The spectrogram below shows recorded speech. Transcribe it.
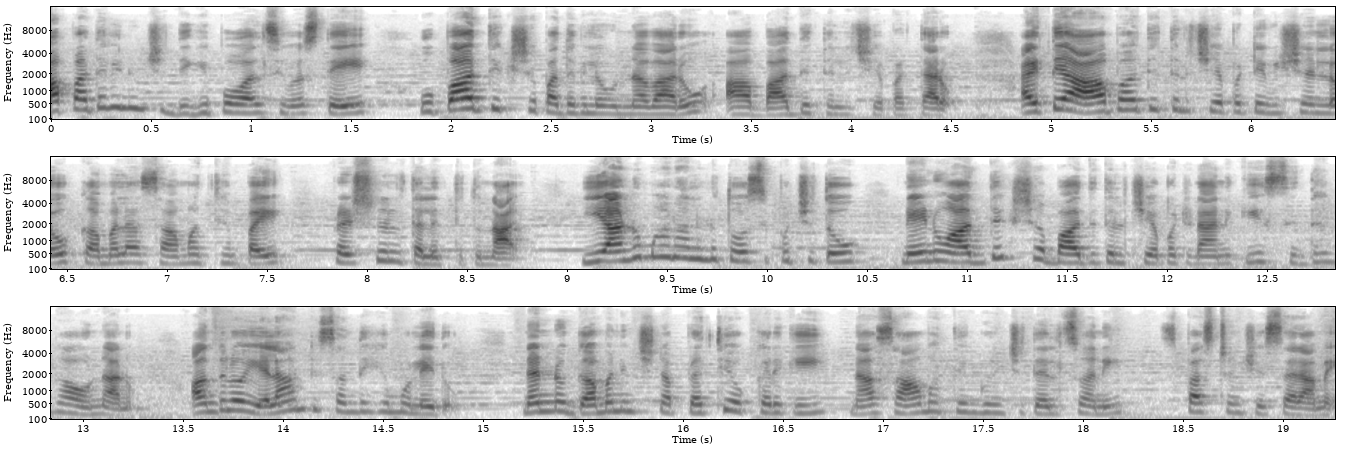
ఆ పదవి నుంచి దిగిపోవాల్సి వస్తే ఉపాధ్యక్ష పదవిలో ఉన్నవారు ఆ బాధ్యతలు చేపడతారు. అయితే ఆ బాధ్యతలు చేపట్టే విషయంలో కమలా సామర్థ్యంపై ప్రశ్నలు తలెత్తుతున్నాయి. ఈ అనుమానాలను తోసిపుచ్చుతూ నేను అధ్యక్ష బాధ్యతలు చేపట్టడానికి సిద్ధంగా ఉన్నాను. అందులో ఎలాంటి సందేహమూ లేదు. నన్ను గమనించిన ప్రతి ఒక్కరికి నా సామర్థ్యం గురించి తెలుసు అని స్పష్టం చేశారు ఆమె.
